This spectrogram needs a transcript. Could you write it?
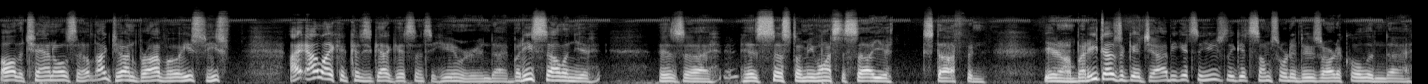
all the channels. Uh, like John Bravo, he's he's I, I like it because he's got a good sense of humor, and uh, but he's selling you his uh, his system. He wants to sell you stuff, and you know, but he does a good job. He gets he usually gets some sort of news article, and uh,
